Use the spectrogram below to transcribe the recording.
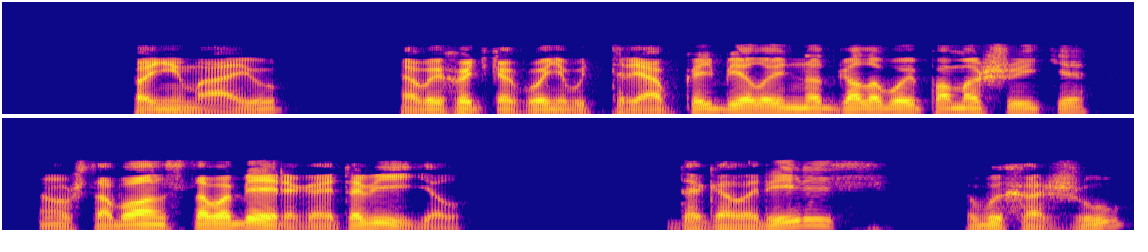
— Понимаю, а вы хоть какой-нибудь тряпкой белой над головой помашите, ну, чтобы он с того берега это видел. Договорились, выхожу,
